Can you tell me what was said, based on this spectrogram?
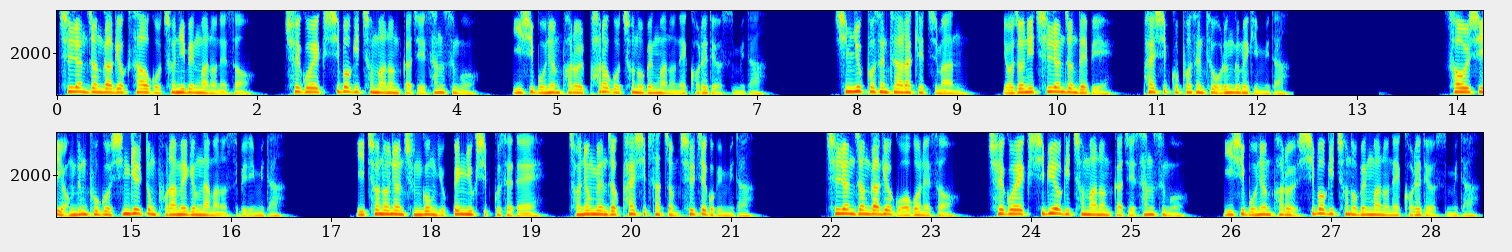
7년 전 가격 4억 5천2백만 원에서 최고액 10억 2천만 원까지 상승 후 25년 8월 8억 5천5백만 원에 거래되었습니다. 16% 하락했지만 여전히 7년 전 대비 89% 오른 금액입니다. 서울시 영등포구 신길동 보라매 경 남 아너스빌입니다. 2005년 준공 669세대, 전용 면적 84.7제곱입니다. 7년 전 가격 5억 원에서 최고액 12억 2천만 원까지 상승 후 25년 8월 10억 2,500만 원에 거래되었습니다.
